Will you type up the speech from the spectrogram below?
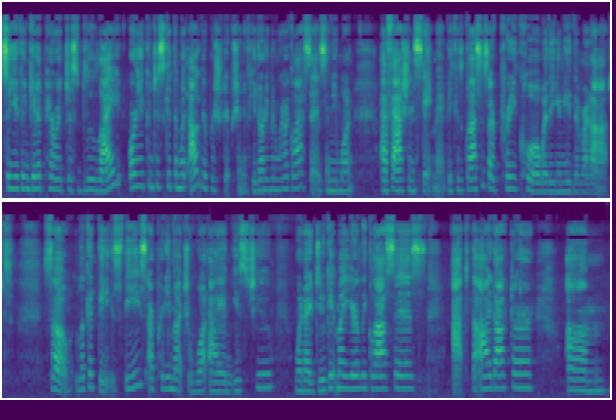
So you can get a pair with just blue light or you can just get them without your prescription if you don't even wear glasses and you want a fashion statement because glasses are pretty cool whether you need them or not. So look at these. These are pretty much what I am used to when I do get my yearly glasses at the eye doctor. Um,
